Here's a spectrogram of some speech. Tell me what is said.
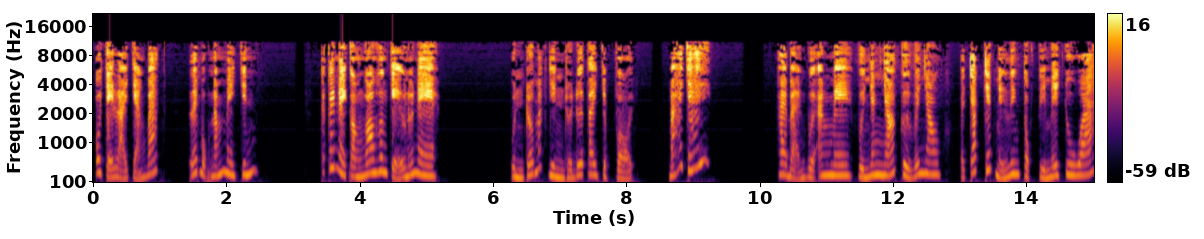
cô chạy lại chạng bác, lấy một nắm me chín. Các cái này còn ngon hơn kẹo nữa nè. Quỳnh trố mắt nhìn rồi đưa tay chụp vội. Bá cháy! Hai bạn vừa ăn me vừa nhăn nhó cười với nhau và chắp chép miệng liên tục vì me chua quá.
